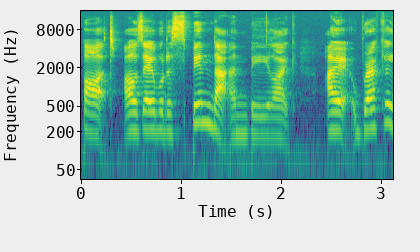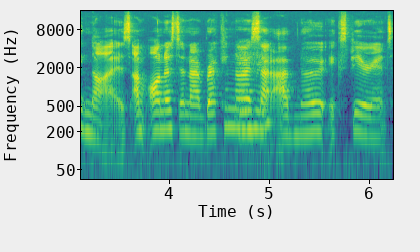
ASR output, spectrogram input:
But I was able to spin that and be like, I recognize, I'm honest and I recognize Mm-hmm. that I have no experience.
